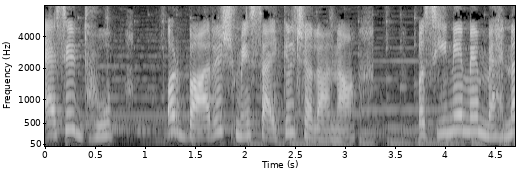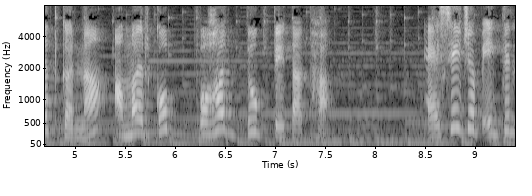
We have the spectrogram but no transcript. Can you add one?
ऐसे धूप और बारिश में साइकिल चलाना, पसीने में मेहनत करना अमर को बहुत दुख देता था। ऐसे जब एक दिन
